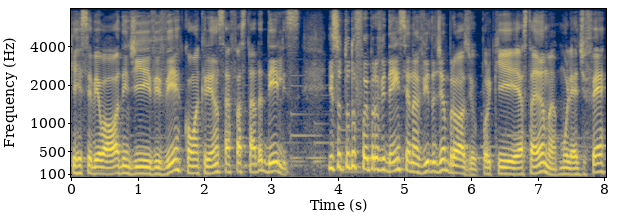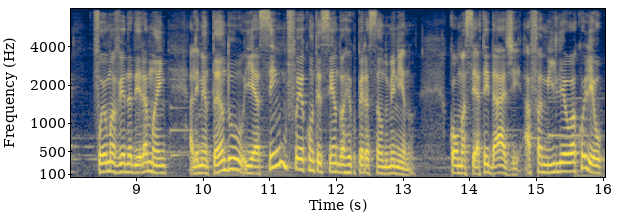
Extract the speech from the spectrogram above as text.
que recebeu a ordem de viver com a criança afastada deles. Isso tudo foi providência na vida de Ambrósio, porque esta ama, mulher de fé, foi uma verdadeira mãe, alimentando e assim foi acontecendo a recuperação do menino. Com uma certa idade, a família o acolheu.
